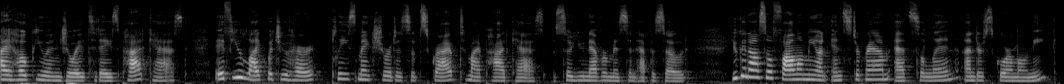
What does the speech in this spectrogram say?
I hope you enjoyed today's podcast. If you like what you heard, please make sure to subscribe to my podcast so you never miss an episode. You can also follow me on Instagram at Celine underscore Monique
